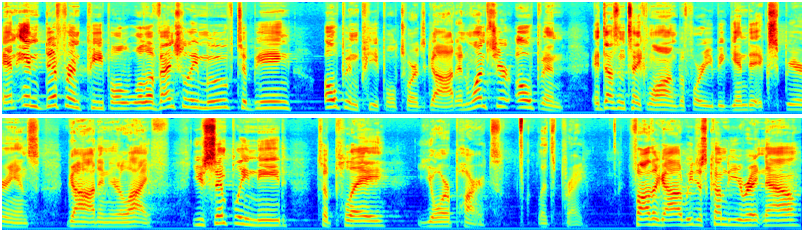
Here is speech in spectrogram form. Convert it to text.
And indifferent people will eventually move to being open people towards God. And once you're open, it doesn't take long before you begin to experience God in your life. You simply need to play your part. Let's pray. Father God, we just come to you right now.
